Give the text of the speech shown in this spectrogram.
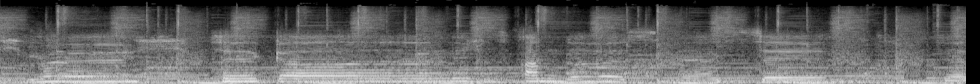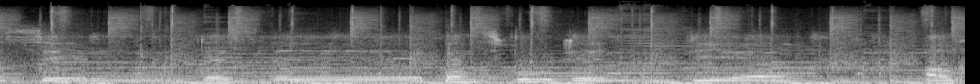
Ich möchte gar nichts anderes sehen. Der Sinn des Lebens in dir. Auch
